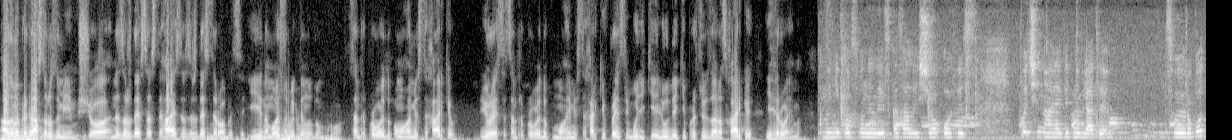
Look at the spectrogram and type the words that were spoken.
Але ми прекрасно розуміємо, що не завжди все встигається, не завжди все робиться. І на мою суб'єктивну думку, Центр правової допомоги міста Харків, юристи Центру правової допомоги міста Харків, в принципі, будь-які люди, які працюють зараз в Харкові, є героями. Мені подзвонили і сказали, що офіс починає відновляти свою роботу,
